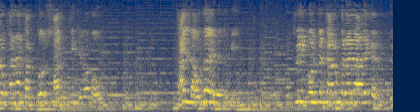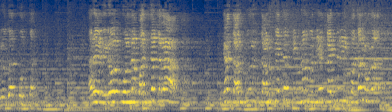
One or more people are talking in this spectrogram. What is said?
लोकांना सांगतो शांती ठेवा भाऊ. काय लावलंय रे तुम्ही? कुठली गोष्ट चालू करायला आले का? विरोधात बोलता. अरे विरोध बोलणं बंद करा. या तालुक्या तालुक्याच्या जीवनामध्ये काहीतरी बदल होणार.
